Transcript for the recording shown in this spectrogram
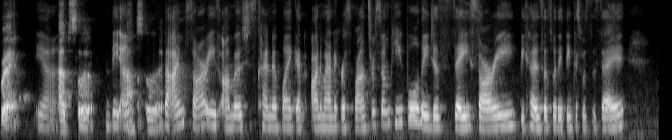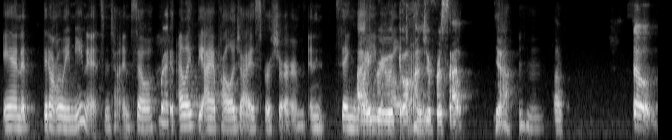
Right. Yeah. Absolutely. The um, Absolutely. the I'm sorry is almost just kind of like an automatic response for some people. They just say sorry because that's what they think they're supposed to say and it, they don't really mean it sometimes. So right. I like the I apologize for sure and saying why I agree you with you 100%. Yeah. Mm-hmm. So,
